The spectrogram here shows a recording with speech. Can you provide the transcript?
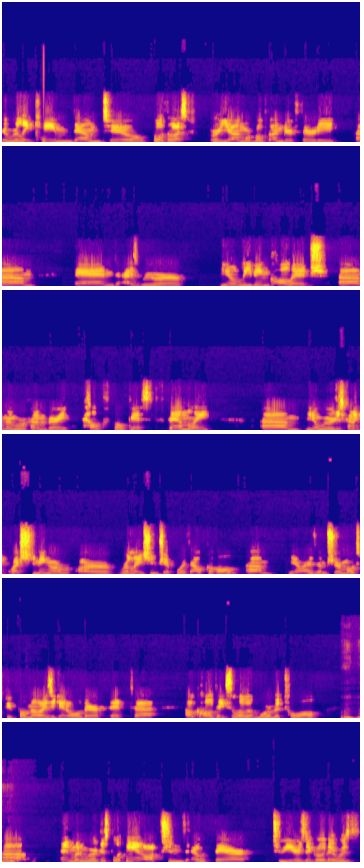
it really came down to both of us are young, we're both under 30. Um, and as we were, you know, leaving college, um, and we were kind of a very health focused family, um, you know, we were just kind of questioning our, our relationship with alcohol. Um, you know, as I'm sure most people know, as you get older, it uh, alcohol takes a little bit more of a toll. Mm-hmm. Um, and when we were just looking at options out there two years ago, there was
